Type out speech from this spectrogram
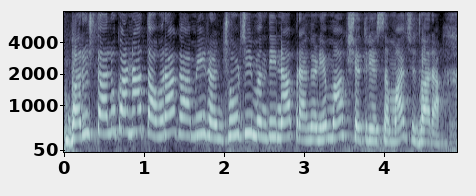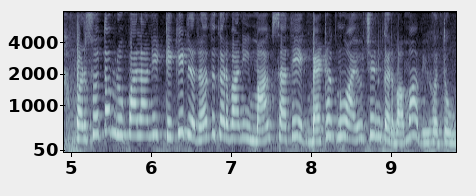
ભરૂચ તાલુકાના તવરા ગામે રણછોડજી મંદિરના પ્રાંગણ્યમાં ક્ષત્રિય સમાજ દ્વારા પરસોત્તમ રૂપાલાની ટિકિટ રદ કરવાની માંગ સાથે એક બેઠકનું આયોજન કરવામાં આવ્યું હતું.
